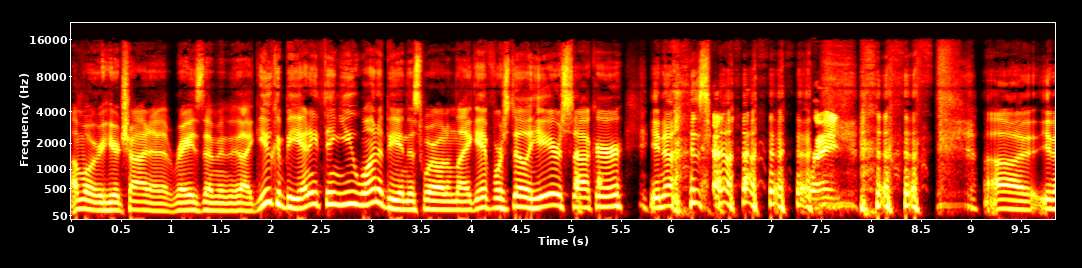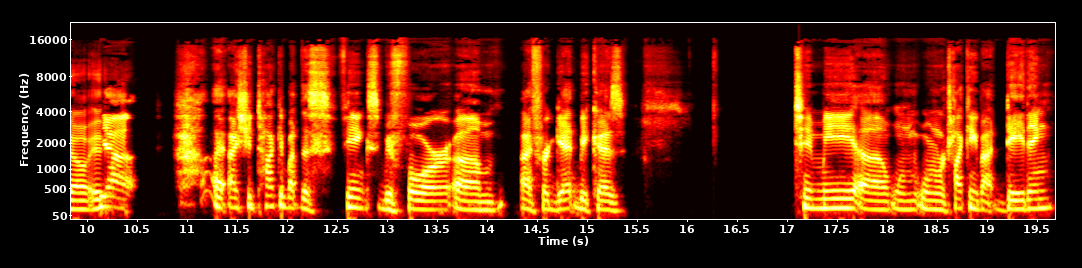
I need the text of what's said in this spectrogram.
I'm over here trying to raise them and be like, you can be anything you want to be in this world. I'm like, if we're still here, sucker, you know, so, right? uh, you know, it, yeah. I, I, should talk about the Sphinx before um, I forget because to me, uh, when when we're talking about dating,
